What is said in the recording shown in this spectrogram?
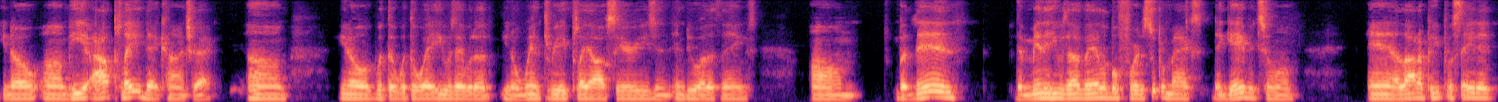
You know, um, he outplayed that contract. Um, you know, with the with the way he was able to, you know, win three playoff series and, and do other things. Um, but then the minute he was available for the supermax, they gave it to him. And a lot of people say that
